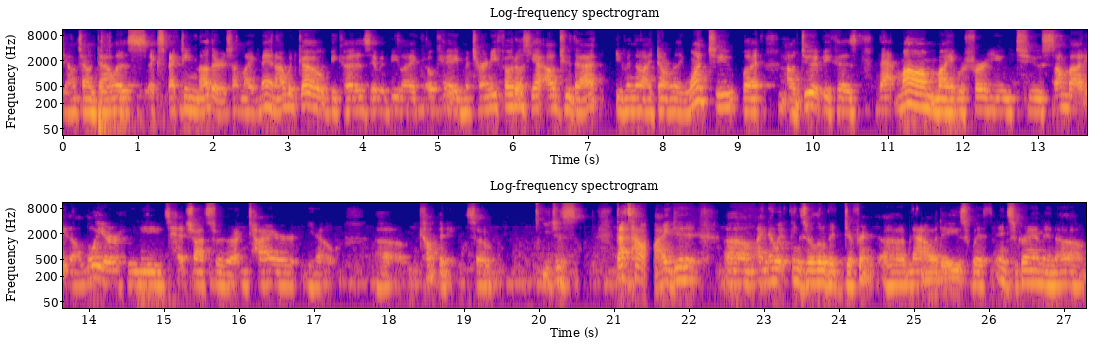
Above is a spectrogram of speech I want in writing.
downtown Dallas expecting mothers. I'm like, man, I would go because it would be like, okay, maternity photos. Yeah, I'll do that, even though I don't really want to, but I'll do it because that mom might refer you to somebody, a lawyer who needs headshots for the entire, you know, uh, company. So you just, that's how I did it. Um, I know it, things are a little bit different uh, nowadays with Instagram and, um,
